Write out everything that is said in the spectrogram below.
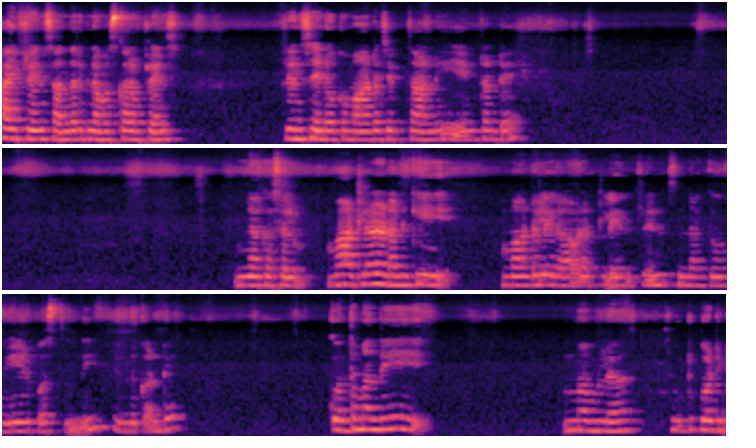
హాయ్ ఫ్రెండ్స్ అందరికీ నమస్కారం ఫ్రెండ్స్. ఫ్రెండ్స్ నేను ఒక మాట చెప్తా అండి. ఏమిటంటే నాకు అసలు మాట్లాడడానికి మాటలే రావట్లేదు ఫ్రెండ్స్. నాకు ఏడుపు వస్తుంది. ఎందుకంటే కొంతమంది మమ్మల్ని చుట్టుపోటి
